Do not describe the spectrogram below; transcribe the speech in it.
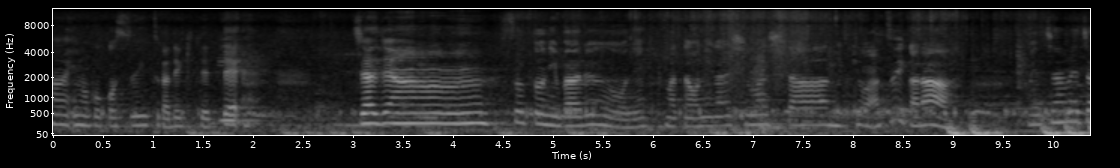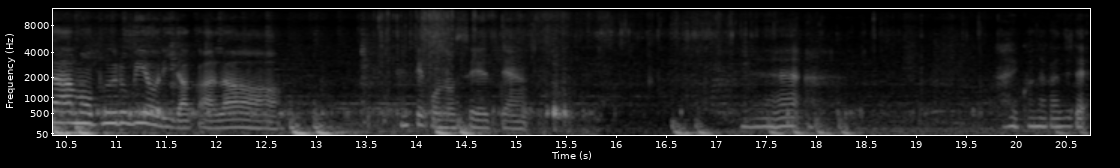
はい、今ここスイーツができててじゃじゃーん。外にバルーンをねまたお願いしました。今日暑いからめちゃめちゃもうプール日和だから見てこの晴天。ね。はいこんな感じで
